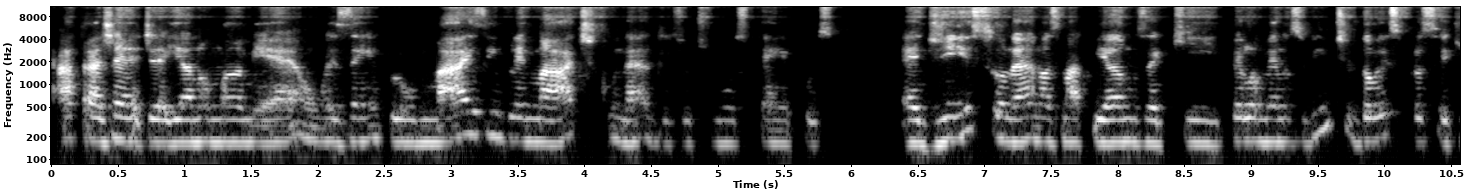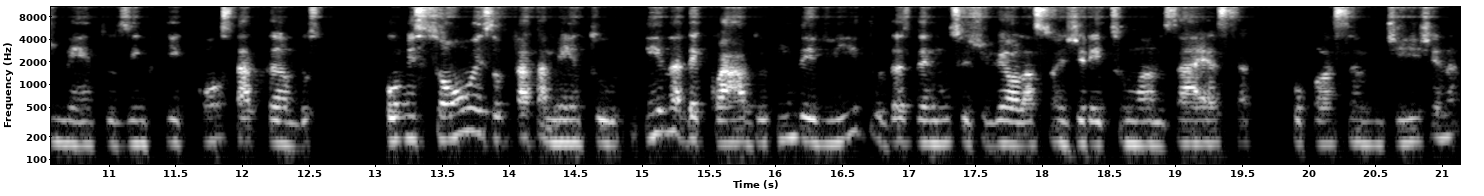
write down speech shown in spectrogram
A tragédia Yanomami é um exemplo mais emblemático né, dos últimos tempos é, disso. Né? Nós mapeamos aqui pelo menos 22 procedimentos em que constatamos omissões ou tratamento inadequado, indevido das denúncias de violações de direitos humanos a essa população indígena.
